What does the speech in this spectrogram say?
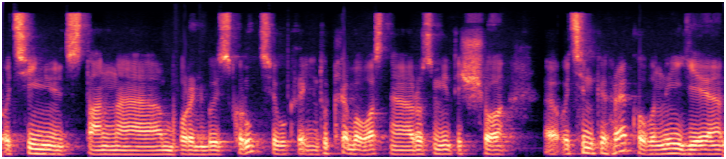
оцінюють стан е, боротьби з корупцією в Україні. Тут треба власне розуміти, що е, оцінки Греко вони є,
